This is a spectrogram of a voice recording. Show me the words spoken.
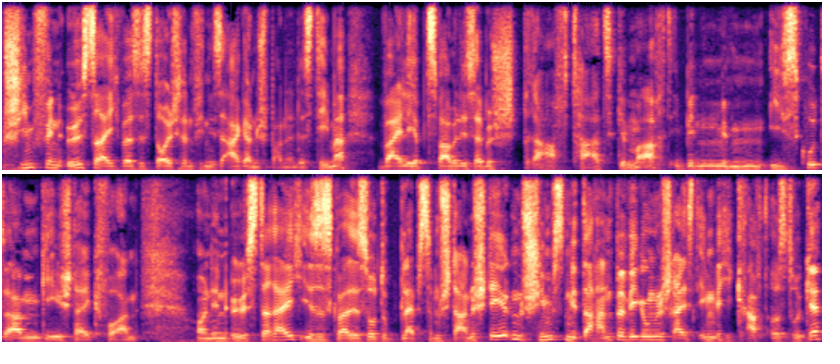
Schimpfen in Österreich versus Deutschland finde ich auch ganz spannendes Thema, weil ich habe zweimal dieselbe Straftat gemacht. Ich bin mit dem E-Scooter am Gehsteig gefahren. Und in Österreich ist es quasi so, du bleibst am Stand stehen und schimpfst mit der Handbewegung und schreist irgendwelche Kraftausdrücke.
